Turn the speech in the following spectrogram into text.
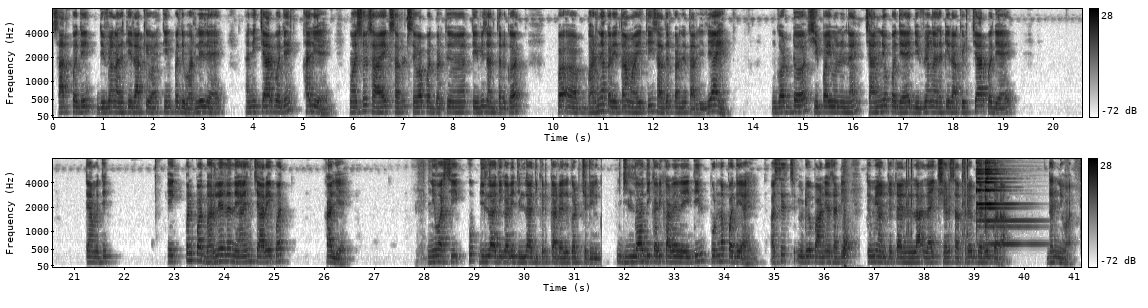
सात पदे दिव्यांगासाठी राखीव आहे तीन पदे भरलेले आहे आणि चार पदे खाली आहे. महसूल सहाय्यक सरळ सेवा पद भरती दोन हजार तेवीस अंतर्गत प भरण्याकरिता माहिती सादर करण्यात आलेली आहे. गड्ड शिपाई म्हणून आहे. शहाण्णव पदे आहे. दिव्यांगांसाठी राखीव चार पदे आहे. त्यामध्ये एक पण पद भरलेलं नाही आणि चारही पद खाली आहे. निवासी उपजिल्हाधिकारी जिल्हाधिकारी कार्यालय गडचिरोली. जिल्हाधिकारी कार्यालयातील पूर्ण पदे आहे. असेच व्हिडिओ पाहण्यासाठी तुम्ही आमच्या चॅनलला लाईक शेअर सबस्क्राईब जरूर करा. धन्यवाद.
